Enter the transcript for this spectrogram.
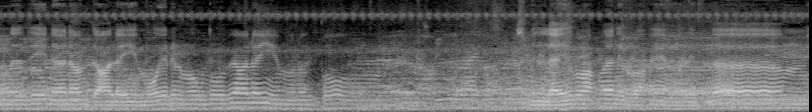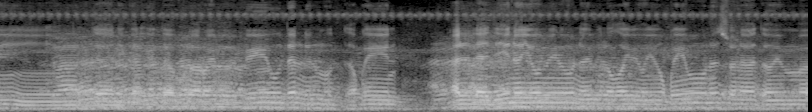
الذين أنعمت عليهم غير المغضوب عليهم ولا بسم الله الرحمن الرحيم ألف لام. ميم الكتاب لا ريب فيه هدى للمتقين. الذين يؤمنون بالغيب ويقيمون الصلاة ومما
